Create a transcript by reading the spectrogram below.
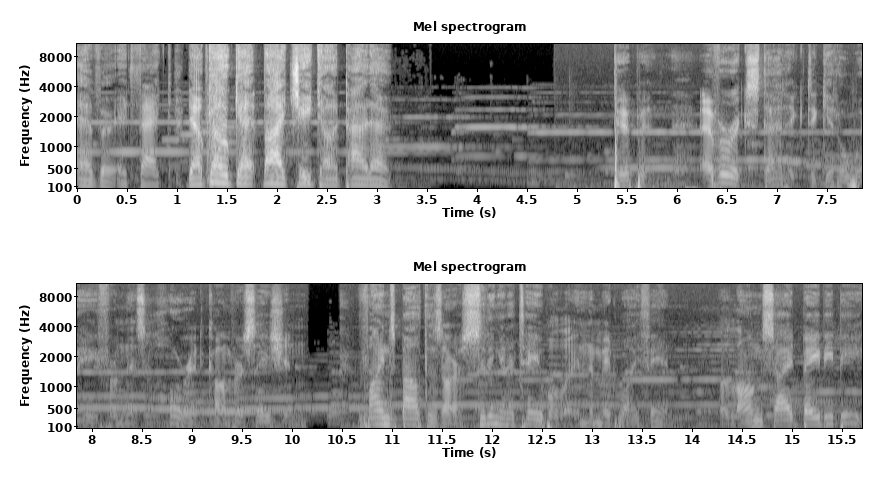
ever, in fact. Now go get my Cheeton powder! Pippin, ever ecstatic to get away from this horrid conversation, finds Balthazar sitting at a table in the Midwife Inn, alongside Baby B.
